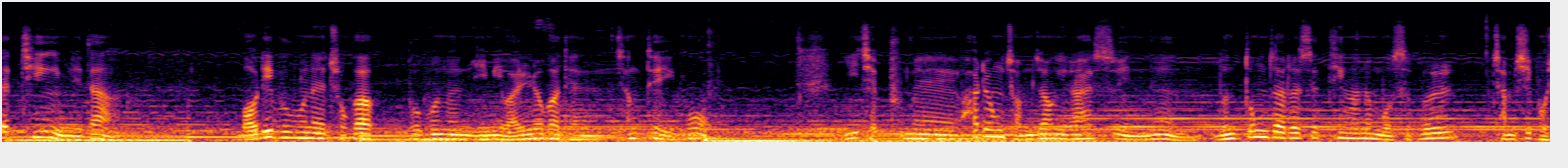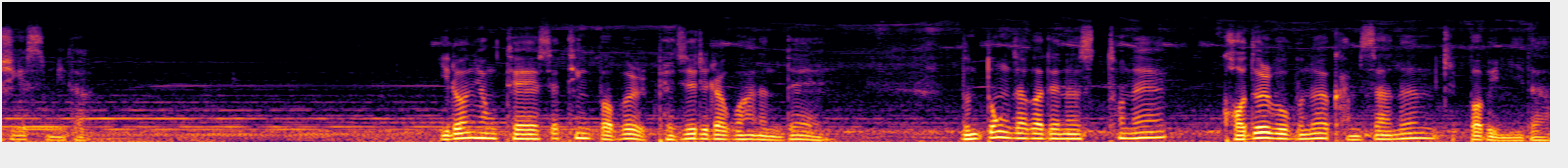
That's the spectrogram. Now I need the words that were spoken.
세팅입니다. 머리 부분의 조각 부분은 이미 완료가 된 상태이고 이 제품의 활용 점정이라 할 수 있는 눈동자를 세팅하는 모습을 잠시 보시겠습니다. 이런 형태의 세팅법을 베젤이라고 하는데 눈동자가 되는 스톤의 거들 부분을 감싸는 기법입니다.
